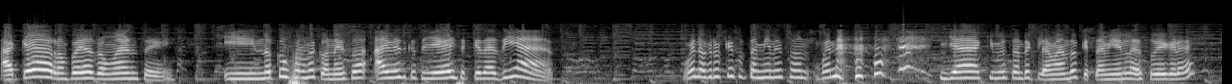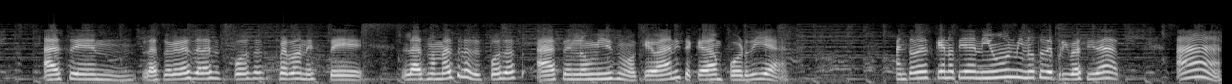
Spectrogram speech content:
¿a qué? A romper el romance. Y no conforme con eso, hay veces que se llega y se queda días. Bueno, creo que eso también es un... Bueno, ya aquí me están reclamando que también las suegras hacen... Las suegras de las esposas, perdón, este... Las mamás de las esposas hacen lo mismo, que van y se quedan por días. Entonces, que no tienen ni un minuto de privacidad. Ah,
